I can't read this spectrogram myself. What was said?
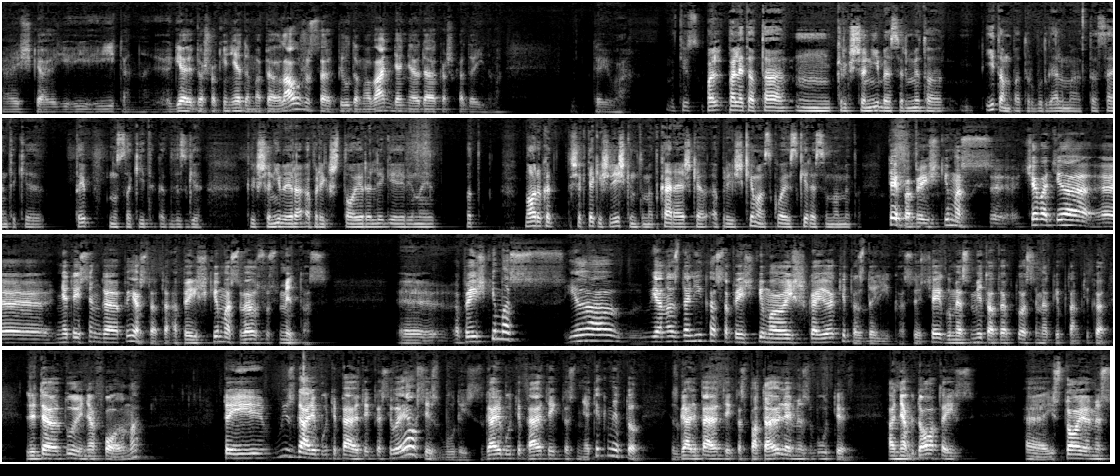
aiškia, jį, jį ten gerbė šokinėdama per laužus, ar pildama vandenį, ar dar kažką darydama. Tai va. Bet jūs palėtė tą mm, krikščionybės ir mito įtampą, turbūt galima tą santykį taip nusakyti, kad visgi krikščionybė yra apreikštoji religija ir jinai, bet noriu, kad šiek tiek išryškintumėt, ką reiškia apreiškimas, kuo jis skiriasi nuo mito. Taip, apreiškimas, čia va yra e, neteisinga priestata, apreiškimas versus mitas. E, apreiškimas yra vienas dalykas, apreiškimo raiška yra kitas dalykas. Ir čia jeigu mes mitą traktuosime kaip tam tikrą literatūrinę formą, tai jis gali būti perteiktas įvairiausiais būdais. Jis gali būti perteiktas ne tik mitu, jis gali perteiktas patarlėmis būti, anegdotais, e, istorijomis,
